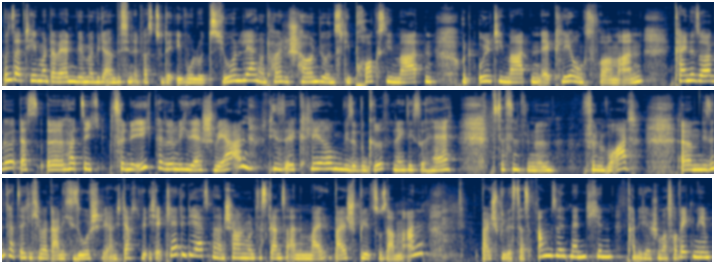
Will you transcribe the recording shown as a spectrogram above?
unser Thema und da werden wir mal wieder ein bisschen etwas zu der Evolution lernen. Und heute schauen wir uns die Proximaten und Ultimaten Erklärungsformen an. Keine Sorge, das äh, hört sich, finde ich persönlich, sehr schwer an, diese Erklärung, diese Begriffe. Man denkt sich so, hä, was ist das denn für eine für ein Wort. Ähm, die sind tatsächlich aber gar nicht so schwer. Und ich dachte, ich erkläre die dir erstmal, dann schauen wir uns das Ganze an einem Beispiel zusammen an. Beispiel ist das Amselmännchen, kann ich ja schon mal vorwegnehmen.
